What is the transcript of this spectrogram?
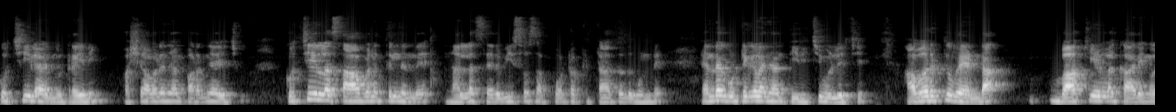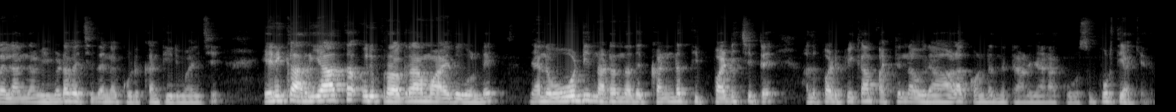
കൊച്ചിയിലായിരുന്നു ട്രെയിനിങ് പക്ഷെ അവരെ ഞാൻ പറഞ്ഞയച്ചു. കൊച്ചിയിലുള്ള സ്ഥാപനത്തിൽ നിന്ന് നല്ല സർവീസോ സപ്പോർട്ടോ കിട്ടാത്തത് കൊണ്ട് എന്റെ കുട്ടികളെ ഞാൻ തിരിച്ചു വിളിച്ച് അവർക്ക് വേണ്ട ബാക്കിയുള്ള കാര്യങ്ങളെല്ലാം ഞാൻ ഇവിടെ വെച്ച് തന്നെ കൊടുക്കാൻ തീരുമാനിച്ച്. എനിക്കറിയാത്ത ഒരു പ്രോഗ്രാം ആയതുകൊണ്ട് ഞാൻ ഓടി നടന്നത് കണ്ടെത്തി പഠിച്ചിട്ട് അത് പഠിപ്പിക്കാൻ പറ്റുന്ന ഒരാളെ കൊണ്ടുവന്നിട്ടാണ് ഞാൻ ആ കോഴ്സ് പൂർത്തിയാക്കിയത്.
